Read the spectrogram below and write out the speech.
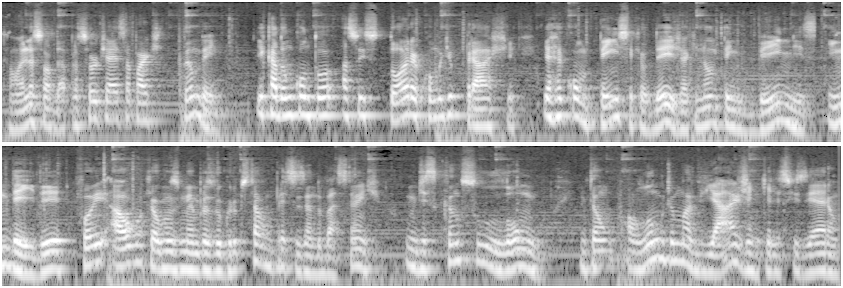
Então olha só, dá para sortear essa parte também e cada um contou a sua história como de praxe. E a recompensa que eu dei, já que não tem benes em D&D, foi algo que alguns membros do grupo estavam precisando bastante, um descanso longo. Então, ao longo de uma viagem que eles fizeram,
